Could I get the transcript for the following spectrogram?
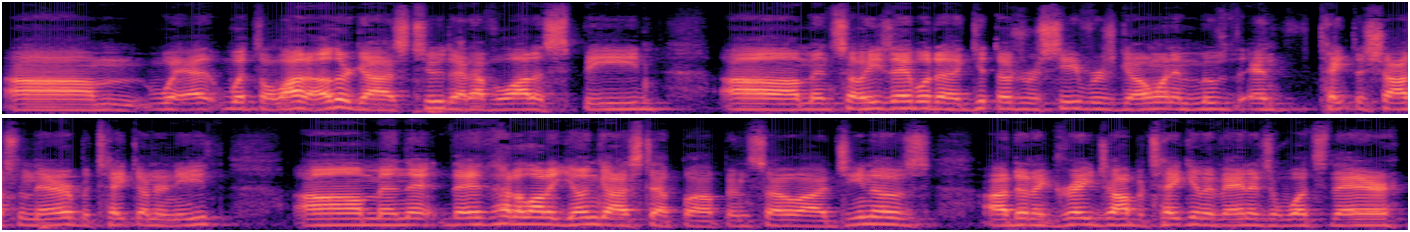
um, with, with, a lot of other guys too that have a lot of speed, um, and so he's able to get those receivers going and move and take the shots from there, but take underneath. Um, and they, have had a lot of young guys step up, and so uh, Geno's uh, done a great job of taking advantage of what's there,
